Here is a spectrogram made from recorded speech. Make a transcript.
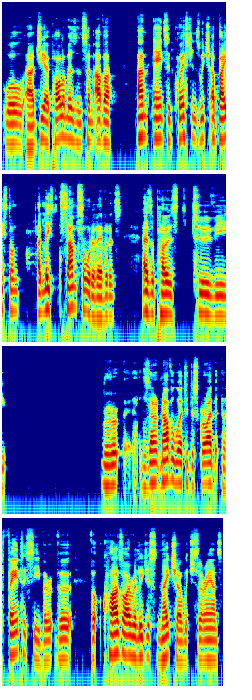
well uh, geopolymers and some other unanswered questions which are based on at least some sort of evidence, as opposed to the there's another word to describe it the fantasy the, the, the quasi-religious nature which surrounds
